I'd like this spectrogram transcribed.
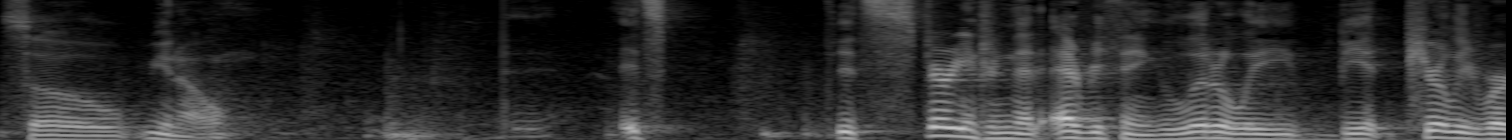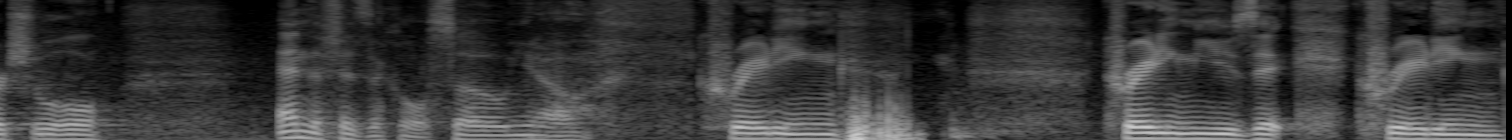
so, you know, it's it's very interesting that everything, literally, be it purely virtual and the physical. So you know, creating creating music, creating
